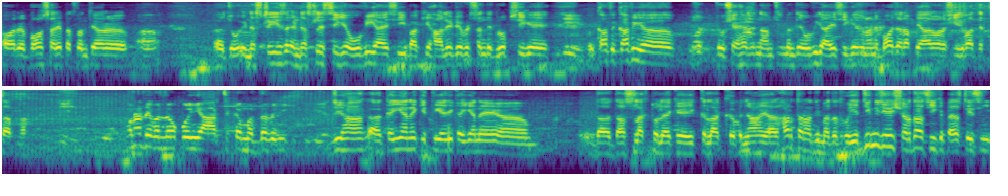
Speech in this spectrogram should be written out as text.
ਔਰ ਬਹੁਤ ਸਾਰੇ ਪਤਵੰਤੇ ਔਰ ਜੋ ਇੰਡਸਟਰੀਜ਼ ਇੰਡਸਟਰੀਅਲਿਸਟ ਸੀਗੇ ਉਹ ਵੀ ਆਏ ਸੀ ਬਾਕੀ ਹਾਰਲੇ ਡੇਵਿਡਸਨ ਦੇ ਗਰੁੱਪ ਸੀਗੇ। ਜੀ। ਕਾਫੀ ਕਾਫੀ ਜੋ ਸ਼ਹਿਰ ਦੇ ਨਾਮਚੀਨ ਬੰਦੇ ਉਹ ਵੀ ਆਏ ਸੀਗੇ ਉਹਨਾਂ ਨੇ ਬਹੁਤ ਜ਼ਿਆਦਾ ਪਿਆਰ ਔਰ ਆਸ਼ੀਰਵਾਦ ਦਿੱਤਾ ਆਪਣਾ। ਉਹਨਾਂ ਦੇ ਵੱਲੋਂ ਕੋਈ ਆਰਥਿਕ ਮਦਦ ਵੀ ਕੀਤੀ ਹੈ? ਜੀ ਹਾਂ ਕਈਆਂ ਨੇ ਕੀਤੀ ਹੈ ਜੀ ਕਈਆਂ ਨੇ 10 ਲੱਖ ਤੋਂ ਲੈ ਕੇ 1 ਲੱਖ 50 ਹਜ਼ਾਰ ਹਰ ਤਰ੍ਹਾਂ ਦੀ ਮਦਦ ਹੋਈ ਹੈ। ਜਿੰਨੀ ਜਿਹੀ ਸ਼ਰਧਾ ਸੀ ਕੈਪੈਸਿਟੀ ਸੀ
